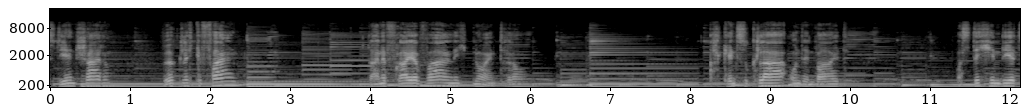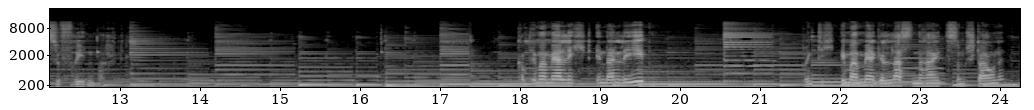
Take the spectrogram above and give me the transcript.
Ist die Entscheidung wirklich gefallen? Deine freie Wahl nicht nur ein Traum? Ach, kennst du klar und in Wahrheit, was dich in dir zufrieden macht? Kommt immer mehr Licht in dein Leben? Bringt dich immer mehr Gelassenheit zum Staunen?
